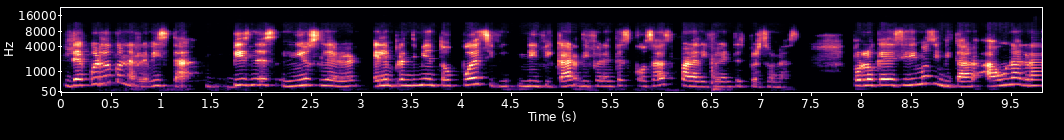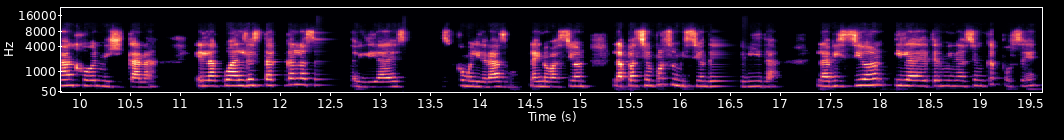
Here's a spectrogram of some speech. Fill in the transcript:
De acuerdo con la revista Business Newsletter, el emprendimiento puede significar diferentes cosas para diferentes personas, por lo que decidimos invitar a una gran joven mexicana en la cual destacan las habilidades como el liderazgo, la innovación, la pasión por su misión de vida, la visión y la determinación que posee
